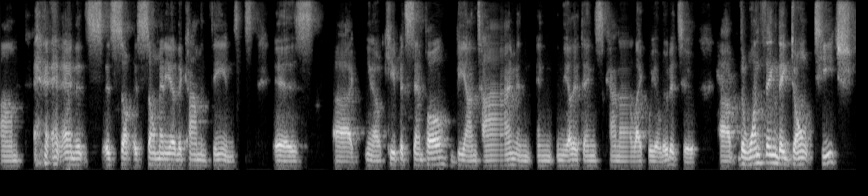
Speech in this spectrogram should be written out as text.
um, and, and it's it's so it's so many of the common themes is uh, you know, keep it simple, be on time, and, and, and the other things kind of like we alluded to. Uh, the one thing they don't teach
